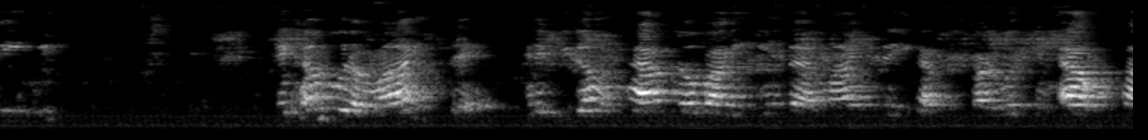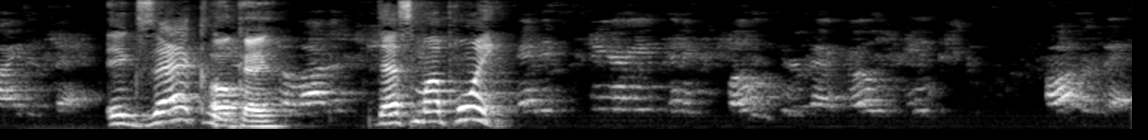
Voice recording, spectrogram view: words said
See, it comes with a mindset. And if you don't have nobody in that mindset, you have to start looking outside of that. Exactly. okay, There's a lot of That's my point. and experience and exposure that goes into all of that.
